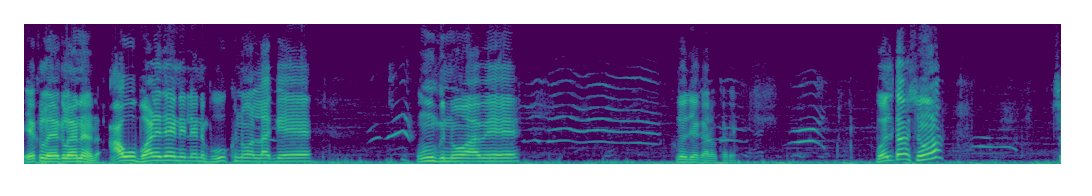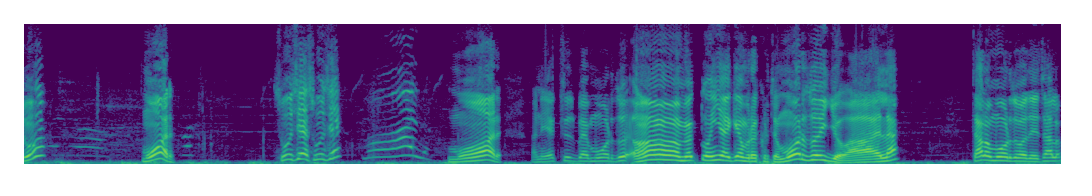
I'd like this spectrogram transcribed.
એકલો એકલો એને આવું ભાડે જાય ને એટલે એને ભૂખ ન લાગે, ઊંઘ ન આવે. જો દેખાડો કરે. બોલતો શું? શું? મોર. શું છે શું છે? મોર. અને એક્સિસભાઈ મોર જોઈ હા મેં તો અહીંયા કેમ રખડ છે મોર જોઈ ગયો. હા એલા ચાલો મોર જોવા જઈએ ચાલો.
